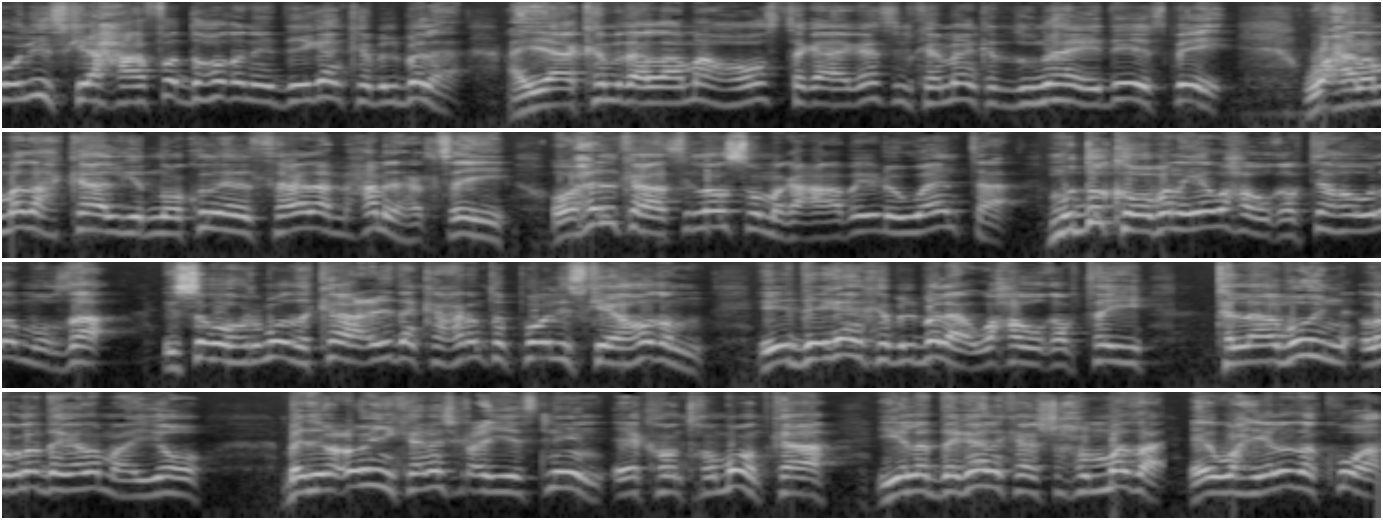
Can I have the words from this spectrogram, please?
booliiska ee xaafadda hodan ee deegaanka belbela ayaa ka mid ah laamaha hoostaga agaasimka ammaanka dadweynaha ee d s b waxaana madax ka aliyadnoo kolonel saalax maxamed xarsey oo xilkaasi loo soo magacaabay dhowaanta muddo kooban ayaa waxa uu qabtay howlo muuqda. Isagoo hormooda ka ah ciidanka xarunta booliiska ee hodan ee deegaanka belbela waxa uu qabtay tallaabooyin lagula dagaalamayo badeecooyinkana sharciyeysnayn ee kontramoondka iyo la dagaalanka shuxumada ee waxyeelada kuwa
